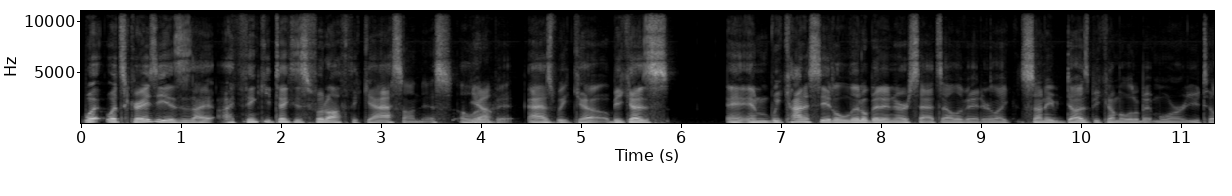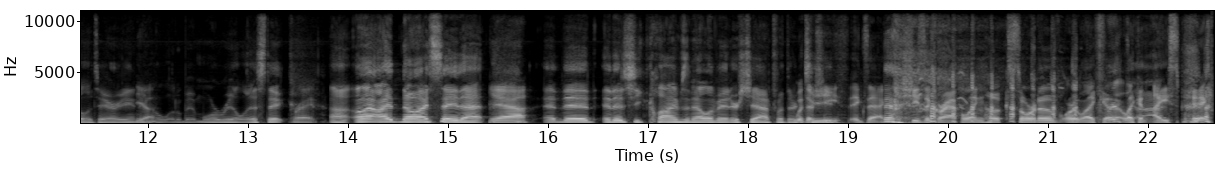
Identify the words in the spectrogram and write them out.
what what's crazy is is I, I think he takes his foot off the gas on this a little Yeah. bit as we go because and, and we kind of see it a little bit in Ersatz elevator like Sunny does become a little bit more utilitarian Yeah. and a little bit more realistic Right. uh, oh, I know I say that Yeah. and then and then she climbs an elevator shaft with her With her teeth. teeth, exactly. She's a grappling hook, sort of, or like a like an ice pick.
